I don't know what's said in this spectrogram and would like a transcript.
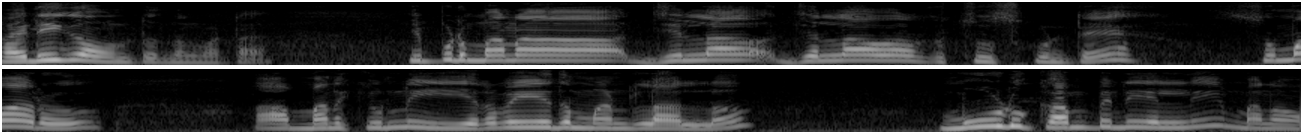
రెడీగా ఉంటుందన్నమాట. ఇప్పుడు మన జిల్లా జిల్లా వరకు చూసుకుంటే సుమారు మనకి ఉన్న ఇరవై ఐదు మండలాల్లో మూడు కంపెనీలని మనం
